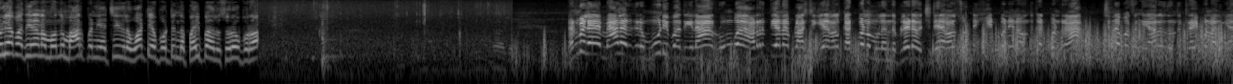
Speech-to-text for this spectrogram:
ஒரு பார்த்தீங்கன்னா நம்ம வந்து மார்க் பண்ணியாச்சு. இதில் ஓட்டையை போட்டு இந்த பைப் அதில் சொருக போகிறோம் நண்பர்களே மேலே இருக்கிற மூடி பார்த்தீங்கன்னா ரொம்ப அடர்த்தியான பிளாஸ்டிக் அதனால் கட் பண்ண முடியல இந்த பிளேடை வச்சுட்டு. அதனால் சொல்லிட்டு ஹீட் பண்ணி நான் வந்து கட் பண்ணுறேன் சின்ன பசங்க யாரும் இது வந்து ட்ரை பண்ணாதீங்க.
